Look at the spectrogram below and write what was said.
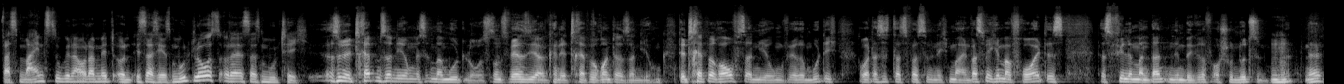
was meinst du genau damit und ist das jetzt mutlos oder ist das mutig? Also eine Treppensanierung ist immer mutlos, sonst wäre sie ja keine Treppe runter Sanierung. Eine Treppe rauf Sanierung wäre mutig, aber das ist das, was wir nicht meinen. Was mich immer freut, ist, dass viele Mandanten den Begriff auch schon nutzen. Mhm. Ne?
